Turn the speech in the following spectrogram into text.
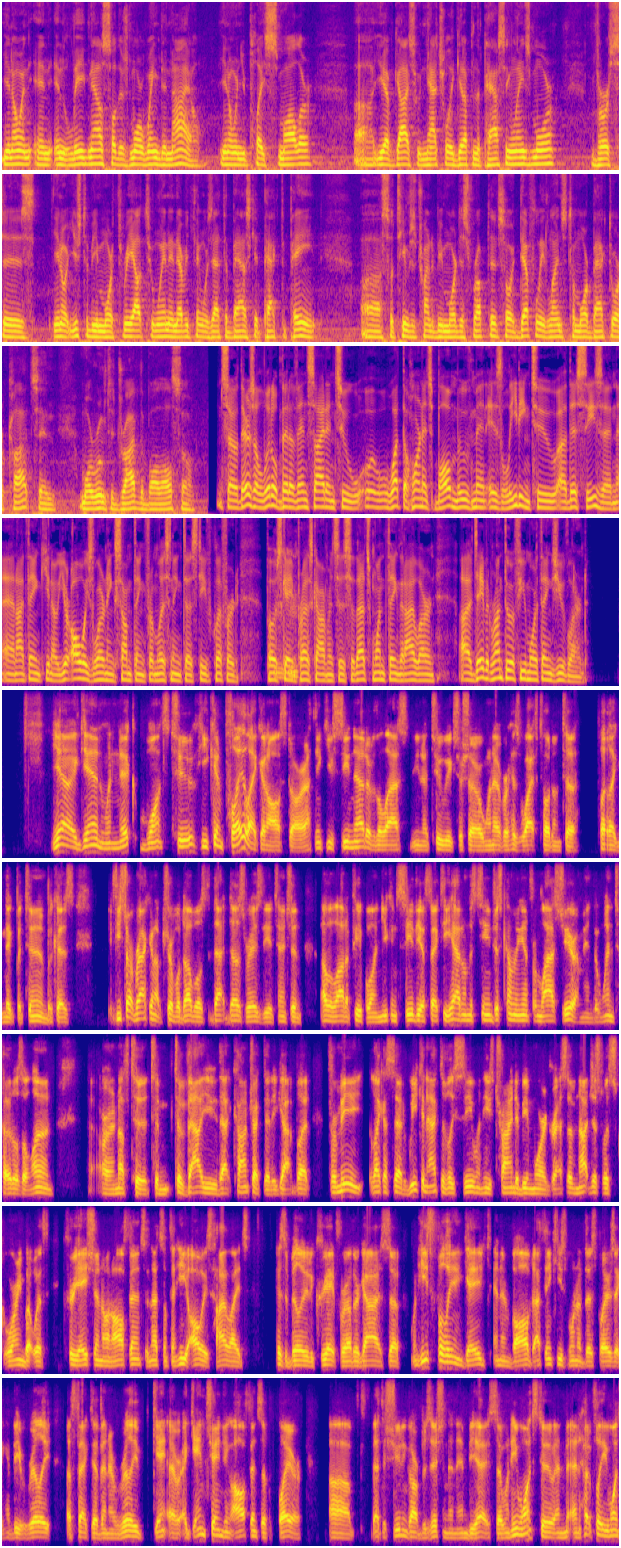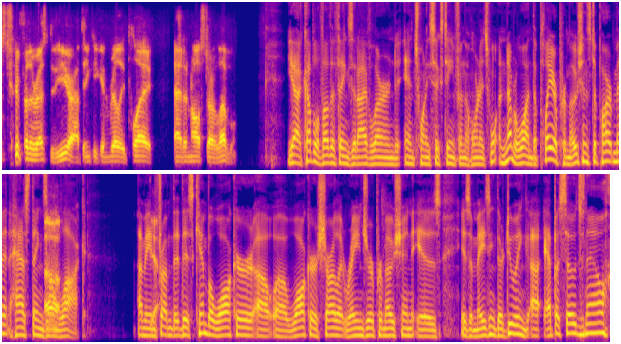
you know, in, in, in the league now, so there's more wing denial. You know, when you play smaller, uh, you have guys who naturally get up in the passing lanes more versus, you know, it used to be more three out to win and everything was at the basket, packed the paint. Uh, so teams are trying to be more disruptive. So it definitely lends to more backdoor cuts and more room to drive the ball also. So there's a little bit of insight into what the Hornets ball movement is leading to uh, this season, and I think you know you're always learning something from listening to Steve Clifford post game mm-hmm. press conferences. So that's one thing that I learned. Uh, David, run through a few more things you've learned. Yeah, again, when Nick wants to, he can play like an all star. I think you've seen that over the last you know two weeks or so, or whenever his wife told him to play like Nick Batum, because if you start racking up triple doubles, that does raise the attention of a lot of people. And you can see the effect he had on this team just coming in from last year. I mean, the win totals alone are enough to to to value that contract that he got. But for me, like I said, we can actively see when he's trying to be more aggressive, not just with scoring, but with creation on offense. And that's something he always highlights his ability to create for other guys. So when he's fully engaged and involved, I think he's one of those players that can be really effective and a really game, a game changing offensive player uh, at the shooting guard position in the NBA. So when he wants to, and, and hopefully he wants to for the rest of the year, I think he can really play at an all star level. Yeah, a couple of other things that I've learned in 2016 from the Hornets. Number one, the player promotions department has things uh, on lock. I mean, yeah. from the, this Kemba Walker uh, uh, Walker Charlotte Ranger promotion is is amazing. They're doing uh, episodes now.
